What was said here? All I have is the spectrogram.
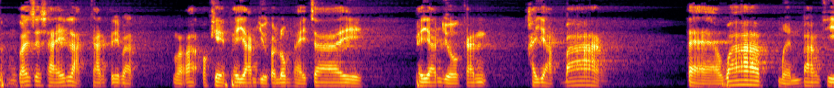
ผมก็จะใช้หลักการปฏิบัติว่าโอเค พยายามอยู่กับลมหายใจ พยายามอยู่กับการ ขยับบ้าง แต่ว่าเหมือนบางที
